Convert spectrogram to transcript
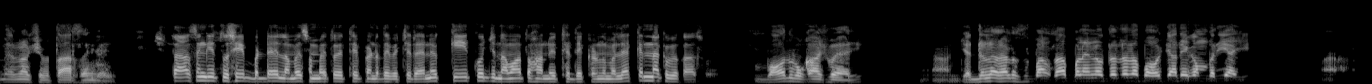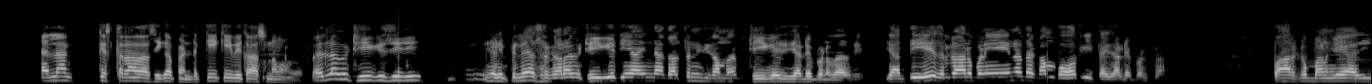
ਮੇਰਾ ਨਾਮ ਸ਼ਿਵਤਾਰ ਸਿੰਘ ਹੈ ਜੀ। ਸ਼ਤਾਰ ਸਿੰਘ ਜੀ ਤੁਸੀਂ ਵੱਡੇ ਲੰਬੇ ਸਮੇਂ ਤੋਂ ਇੱਥੇ ਪਿੰਡ ਦੇ ਵਿੱਚ ਰਹਿੰਦੇ ਹੋ। ਕੀ ਕੁਝ ਨਵਾਂ ਤੁਹਾਨੂੰ ਇੱਥੇ ਦੇਖਣ ਨੂੰ ਮਿਲਿਆ? ਕਿੰਨਾ ਕੁ ਵਿਕਾਸ ਹੋਇਆ? ਬਹੁਤ ਵਿਕਾਸ ਹੋਇਆ ਜੀ। ਹਾਂ ਜਿੱਦਣ ਦਾ ਸਾਡਾ ਸਰਪੰਚ ਸਾਹਿਬ ਬਣੇ ਨੇ ਉਦੋਂ ਦਾ ਤਾਂ ਬਹੁਤ ਜ਼ਿਆਦਾ ਕੰਮ ਵਧੀਆ ਜੀ। ਪਹਿਲਾਂ ਕਿਸ ਤਰ੍ਹਾਂ ਦਾ ਸੀਗਾ ਪਿੰਡ? ਕੀ ਕੀ ਵਿਕਾਸ ਨਵਾਂ ਹੋਇਆ? ਪਹਿਲਾਂ ਵੀ ਠੀਕ ਹੀ ਸੀ ਜੀ। ਯਾਨੀ ਪਿਛਲੀਆਂ ਸਰਕਾਰਾਂ ਵੀ ਠੀਕ ਹੀ ਤੀਆਂ ਇੰਨਾ ਗਲਤ ਨਹੀਂ ਸੀ ਕੰਮ ਠੀਕ ਹੈ ਜੀ ਸਾਡੇ ਪਿੰਡ ਦਾ ਵੀ। ਦੀ ਇਹ ਸਰਕਾਰ ਬਣੀ ਇਹਨਾਂ ਦਾ ਕੰਮ ਬਹੁਤ ਕੀਤਾ ਸਾਡੇ ਪਿੰਡ ਦਾ। ਪਾਰਕ ਬਣ ਗਿਆ ਜੀ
